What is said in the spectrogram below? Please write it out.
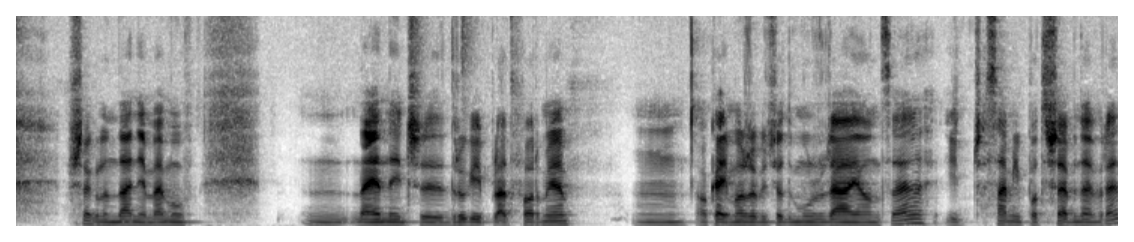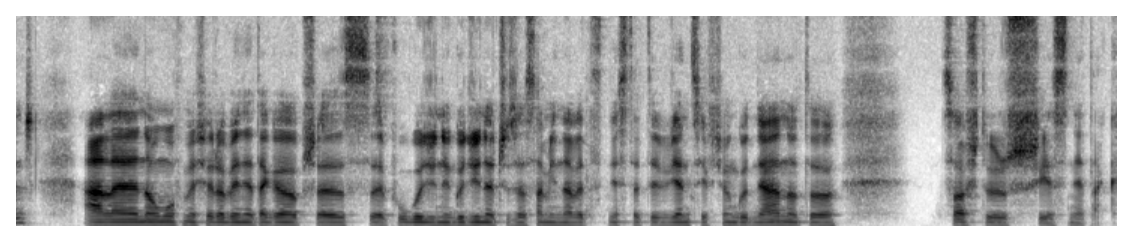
Przeglądanie memów na jednej czy drugiej platformie Mm, Okej, okay, może być odmurzające i czasami potrzebne wręcz, ale no umówmy się, robienie tego przez pół godziny, godzinę, czy czasami nawet niestety więcej w ciągu dnia, no to coś tu już jest nie tak.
